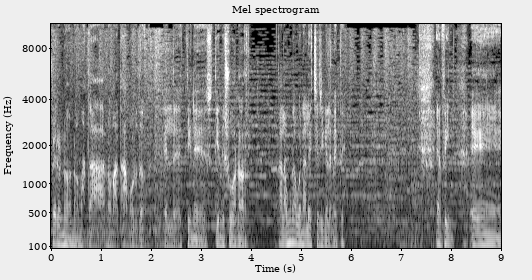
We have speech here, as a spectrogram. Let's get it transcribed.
Pero no, no mata, no mata a Murdoch. Él eh, tiene, tiene su honor. A la una buena leche sí que le mete. En fin, eh,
